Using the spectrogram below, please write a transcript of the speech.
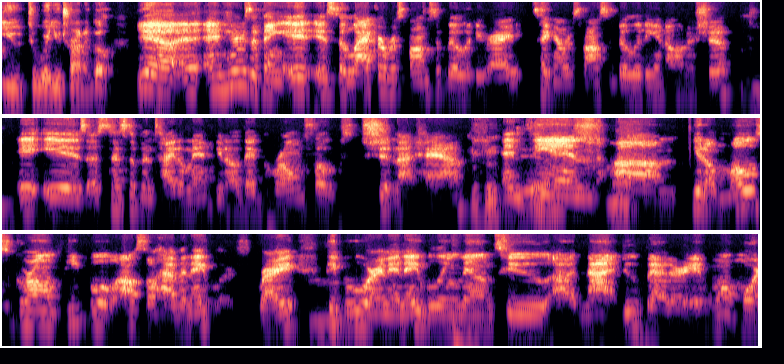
you to where you're trying to go. Yeah, and, and here's the thing: it's the lack of responsibility, right? Taking responsibility and ownership. Mhm. It is a sense of entitlement, you know, that grown folks should not have. Mhm. And Yeah, then, um, you know, most grown people also have enablers, right? Mm. People who are enabling them to uh, not do better and want more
